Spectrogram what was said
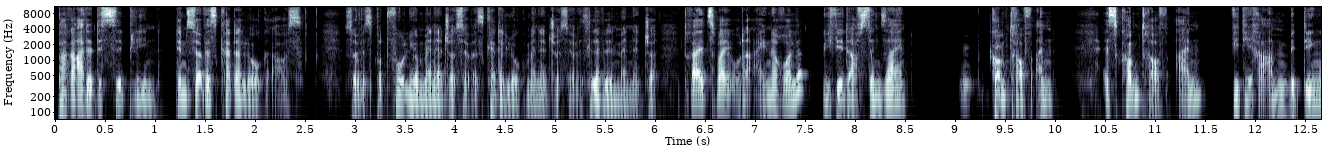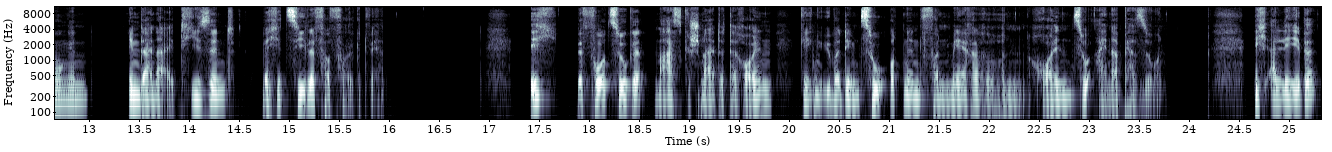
Paradedisziplin, dem Service-Katalog aus. Service Portfolio Manager, Service Catalog Manager, Service Level Manager. Drei, zwei oder eine Rolle? Wie viel darf es denn sein? Kommt drauf an. Es kommt drauf an, wie die Rahmenbedingungen in deiner IT sind, welche Ziele verfolgt werden. Ich bevorzuge maßgeschneiderte Rollen gegenüber dem Zuordnen von mehreren Rollen zu einer Person. Ich erlebe,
